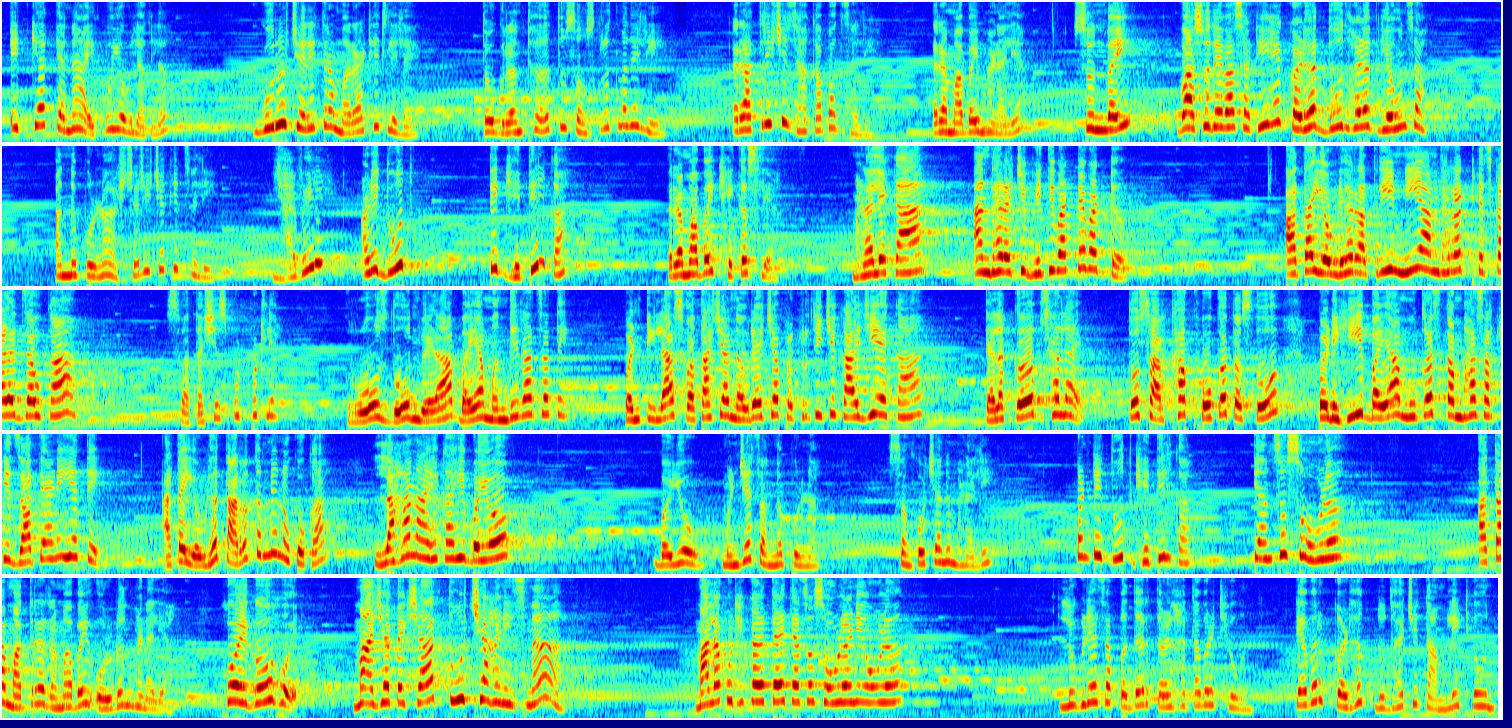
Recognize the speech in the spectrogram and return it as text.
इतक्यात त्यांना ऐकू येऊ लागलं. गुरुचरित्र मराठीत लिहिलंय. तो ग्रंथ तू संस्कृतमध्ये लिही. रात्रीची झाकापाक झाली. रमाबाई म्हणाल्या सुनबाई वासुदेवासाठी हे कढत दूध हळद घेऊन जा. अन्नपूर्णा आश्चर्यचकित झाली. ह्यावेळी आणि दूध? ते घेतील का? रमाबाई खेकसल्या. म्हणाले का? अंधाराची भीती वाटते वाटतं. आता एवढ्या रात्री मी अंधारात ठेचकाळत जाऊ का? स्वतःशीच पुटपुटल्या. रोज दोन वेळा बया मंदिरात जाते. पण तिला स्वतःच्या नवऱ्याच्या प्रकृतीची काळजी आहे का? त्याला कप झालाय. तो सारखा खोकत असतो पण ही बया मुकस्तंभासारखी जाते आणि येते. आता एवढं तारतम्य नको का? लहान आहे का ही बयो? बयो म्हणजेच अन्नपूर्णा. संकोचानं म्हणाली पण ते दूध घेतील का? त्यांचं सोहळं आता मात्र रमाबाई ओरडून म्हणाल्या होय गो होय. माझ्यापेक्षा तूच शहाणीस ना? मला कुठे कळतंय त्याचं सोवळं आणि ओवळं? लुगड्याचा पदर तळहातावर ठेवून त्यावर कडक दुधाची तांबली ठेवून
